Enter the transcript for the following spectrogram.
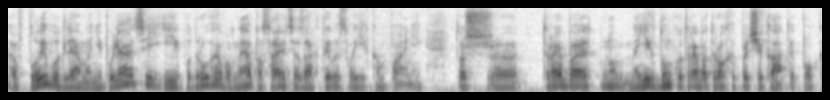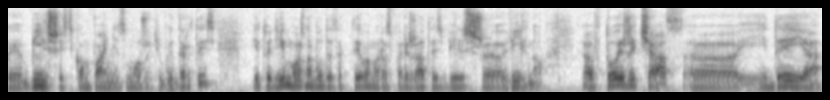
впливу, для маніпуляцій, і по-друге, вони опасаються за активи своїх компаній. Тож е, треба, ну, на їх думку, треба трохи почекати, поки більшість компаній зможуть видертись, і тоді можна буде з активами розпоряджатись більш е, вільно. Е, В той же час ідея.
